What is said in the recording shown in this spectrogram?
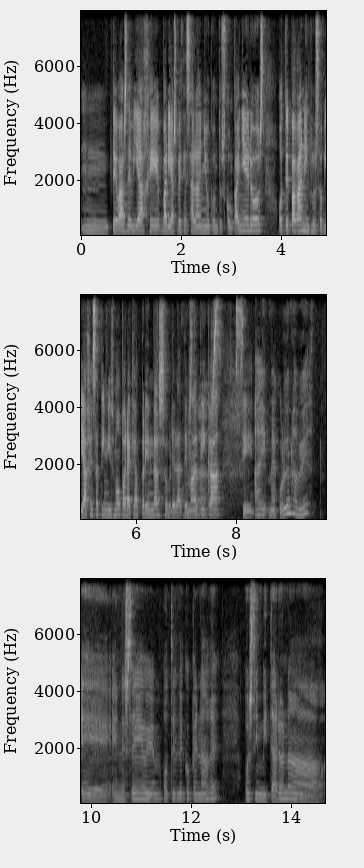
mm, te vas de viaje varias veces al año con tus compañeros o te pagan incluso viajes a ti mismo para que aprendas sobre la temática. Sí. Ay, me acuerdo una vez eh, en ese hotel de Copenhague os invitaron a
